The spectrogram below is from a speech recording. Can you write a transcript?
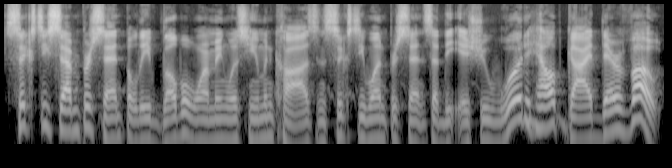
67% believed global warming was human caused, and 61% said the issue would help guide their vote.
